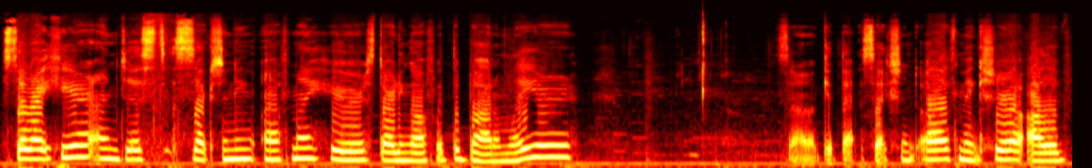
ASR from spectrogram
So right here, I'm just sectioning off my hair, starting off with the bottom layer. So get that sectioned off. Make sure all of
